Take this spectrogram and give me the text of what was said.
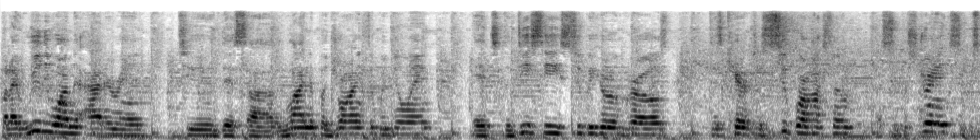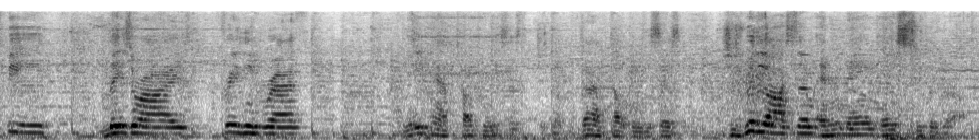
but I really wanted to add her in to this uh, lineup of drawings that we're doing. It's the DC Superhero Girls. This character is super awesome, has super strength, super speed, laser eyes, freezing breath, and even have telekinesis. Just don't have telekinesis. She's really awesome, and her name is Supergirl.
